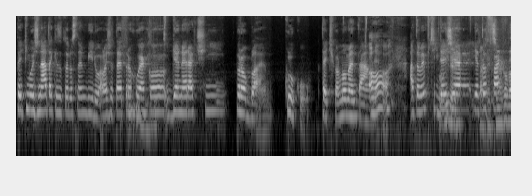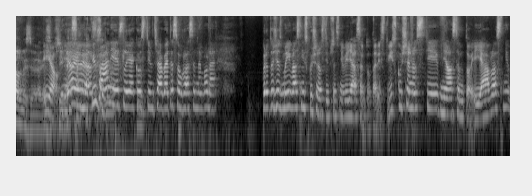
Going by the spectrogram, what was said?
teď možná taky za to dostaneme bídu, ale že to je trochu jako generační problém kluků teď momentálně. Oh. A to mi přijde, Povídej. že je tak to fakt... jako velmi zvědavý. Jo, jo, jo, jo, jestli jako s tím třeba budete souhlasit nebo ne. Protože z mojí vlastní zkušenosti, přesně viděla jsem to tady z tvý zkušenosti, měla jsem to i já vlastně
